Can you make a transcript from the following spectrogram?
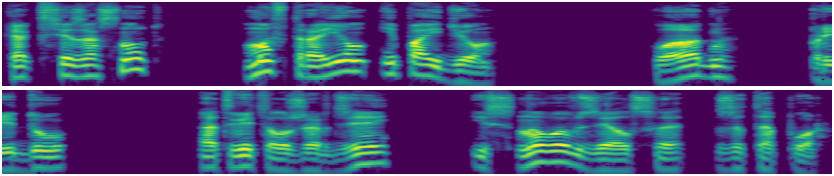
Как все заснут, мы втроем и пойдем». «Ладно, приду», — ответил Жердяй и снова взялся за топор.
